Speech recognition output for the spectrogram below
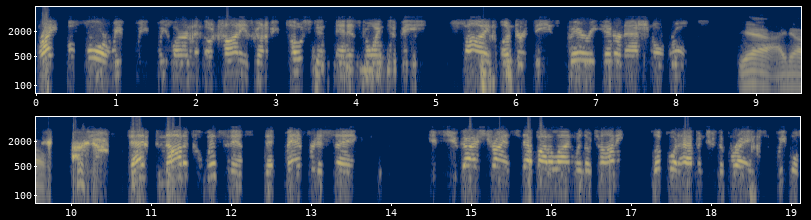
right before we we, we learn that Otani is going to be posted and is going to be signed under these very international rules. Yeah, I know. That's not a coincidence that Manfred is saying, if you guys try and step out of line with Otani, look what happened to the Braves. We will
